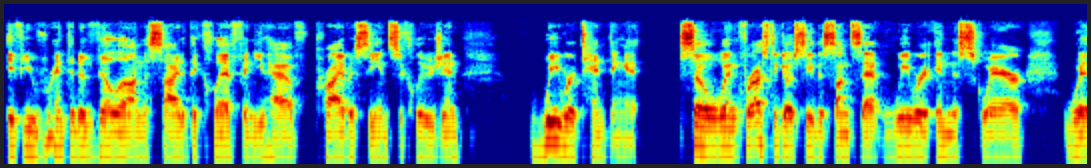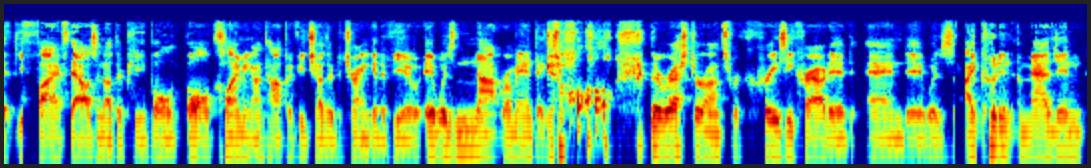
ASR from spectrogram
if you've rented a villa on the side of the cliff and you have privacy and seclusion. We were tenting it. So when for us to go see the sunset, we were in the square with 5,000 other people all climbing on top of each other to try and get a view. It was not romantic at all. the restaurants were crazy crowded and it was I couldn't imagine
